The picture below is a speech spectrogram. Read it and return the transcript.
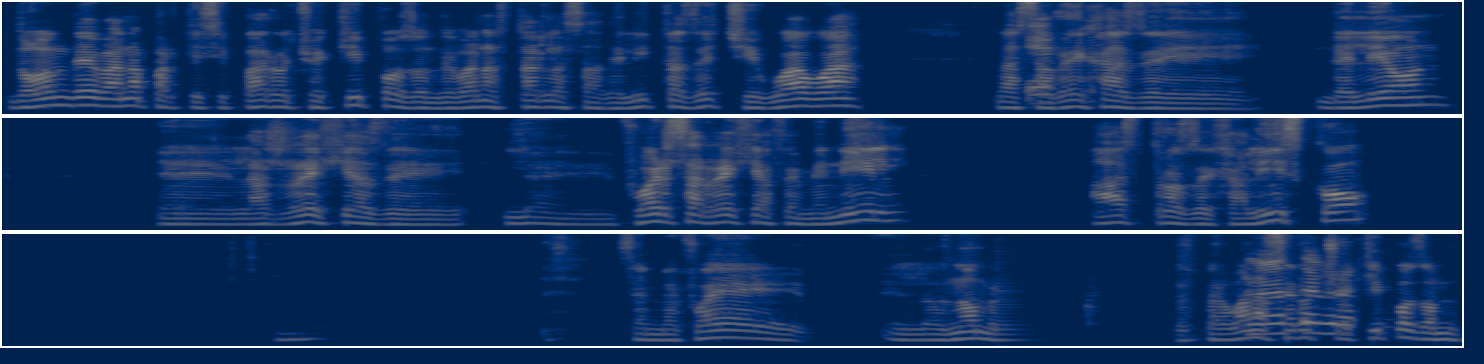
Donde van a participar ocho equipos, donde van a estar las Adelitas de Chihuahua, las abejas de, León, eh, las regias de eh, Fuerza Regia Femenil, Astros de Jalisco. Se me fue los nombres, pero van a ser ocho equipos donde,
